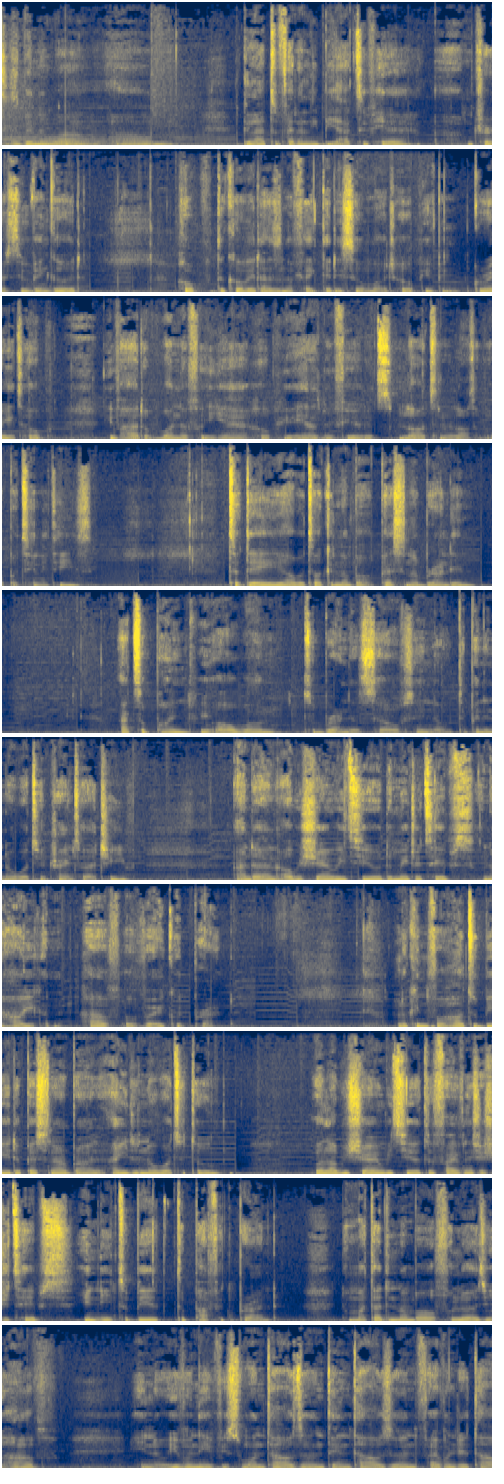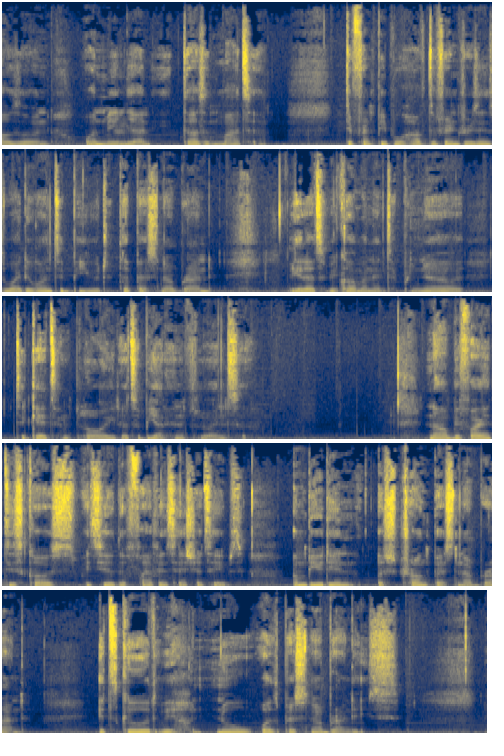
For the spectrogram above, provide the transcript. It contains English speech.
It's been a while. Um, glad to finally be active here. Um, trust you've been good. Hope the COVID hasn't affected you so much. Hope you've been great. Hope you've had a wonderful year. Hope your year has been filled with lots and lots of opportunities. Today, I will be talking about personal branding. At some point, we all want to brand ourselves, you know, depending on what you're trying to achieve and then I'll be sharing with you the major tips on how you can have a very good brand. Looking for how to build a personal brand and you don't know what to do? Well, I'll be sharing with you the five necessary tips you need to build the perfect brand. No matter the number of followers you have, you know, even if it's 1,000, 10,000, 500,000, 1 million, it doesn't matter. Different people have different reasons why they want to build the personal brand either to become an entrepreneur, to get employed, or to be an influencer. Now, before I discuss with you the five essential tips on building a strong personal brand, it's good we know what personal brand is.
